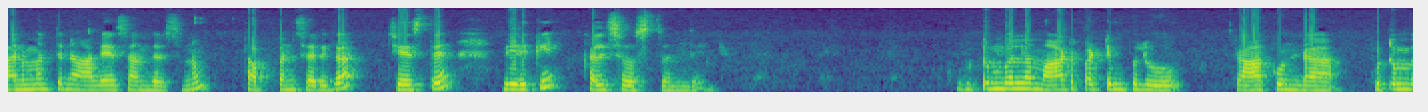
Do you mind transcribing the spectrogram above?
హనుమంతుని ఆలయ సందర్శనం తప్పనిసరిగా చేస్తే వీరికి కలిసి వస్తుంది. కుటుంబంలో మాట పట్టింపులు రాకుండా కుటుంబ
